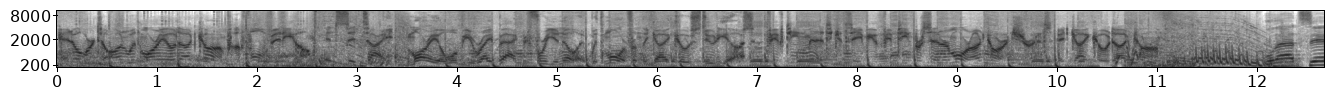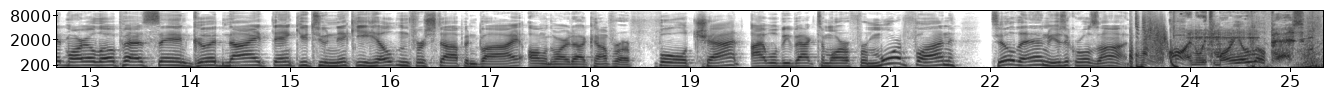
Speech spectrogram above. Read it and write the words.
Head over to onwithmario.com for the full video and sit tight. Mario will be right back before you know it with more from the Geico Studios. 15 minutes could save you 15% or more on car insurance at geico.com. Well, that's it. Mario Lopez saying good night. Thank you to Nikki Hilton for stopping by. OnWithMario.com for our full chat. I will be back tomorrow for more fun. Till then, music rolls on. On with Mario Lopez.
